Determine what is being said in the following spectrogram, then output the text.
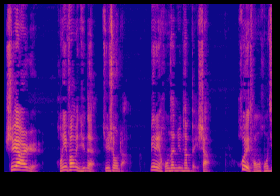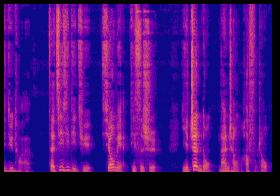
十月二日，红一方面军的军首长命令红三军团北上，会同红七军团在金溪地区消灭第四师，以震动南城和抚州。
